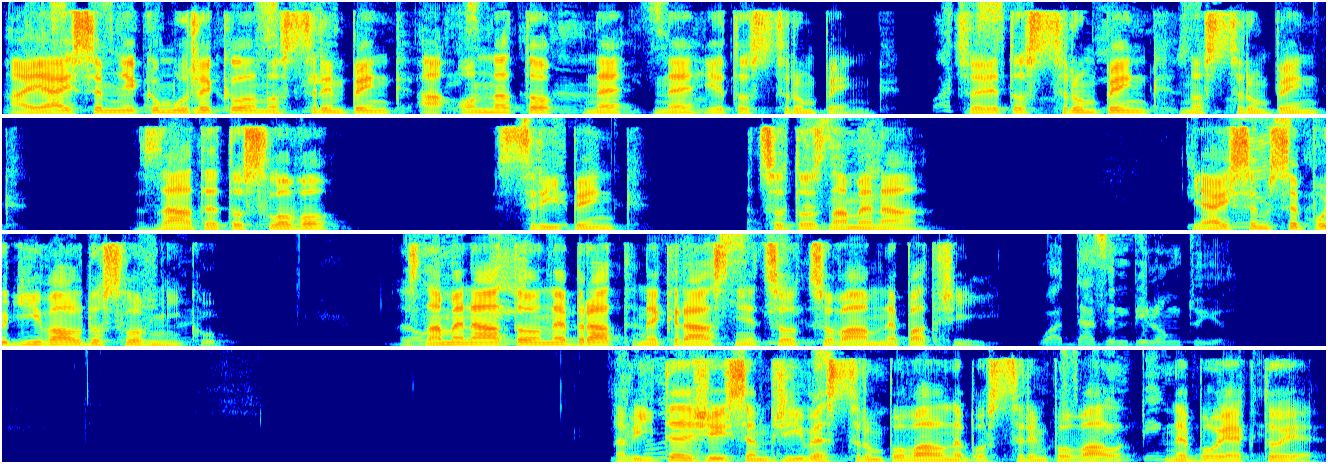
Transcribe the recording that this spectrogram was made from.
A já jsem někomu řekl no strimping a on na to, ne, ne, je to strumping. Co je to strumping, no strumping? Znáte to slovo? Stripping? Co to znamená? Já jsem se podíval do slovníku. Znamená to nebrat, nekrást něco, co vám nepatří. A víte, že jsem dříve strumpoval nebo strimpoval, nebo jak to je?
